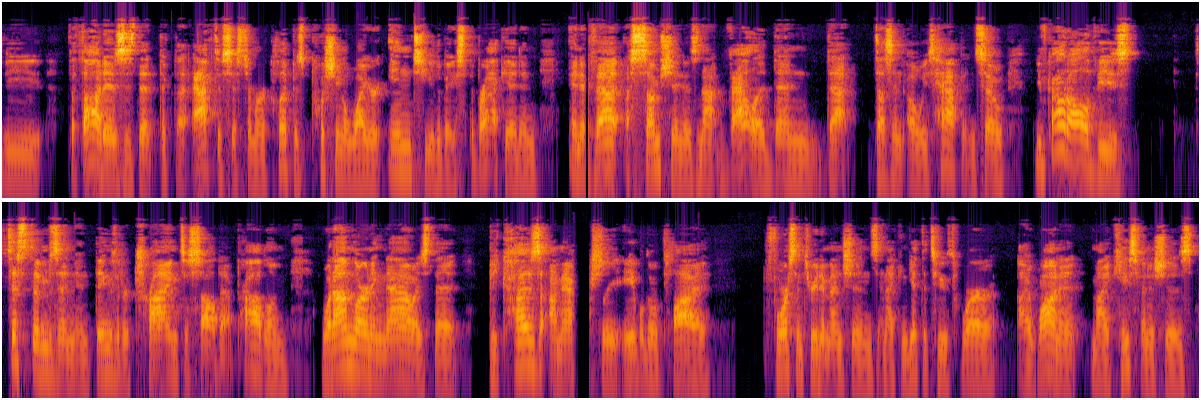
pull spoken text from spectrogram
the the thought is is that the, the, active system or clip is pushing a wire into the base of the bracket and and if that assumption is not valid then that doesn't always happen so you've got all of these systems and, and things that are trying to solve that problem what i'm learning now is that because i'm actually able to apply force in three dimensions and I can get the tooth where I want it, my case finishes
